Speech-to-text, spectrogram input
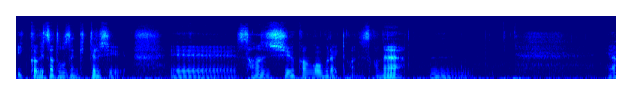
1, ヶ月は当然切ってるし、えー、3週間後ぐらいって感じですかね。うん。いや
